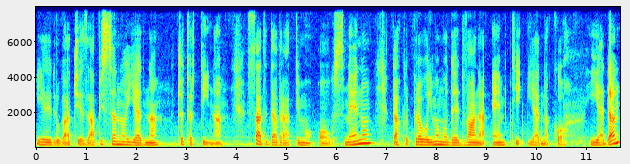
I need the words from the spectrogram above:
ili drugačije zapisano, 1 četvrtina. Sad da vratimo ovu smenu. Dakle, prvo imamo da je 2 na mt jednako 1.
